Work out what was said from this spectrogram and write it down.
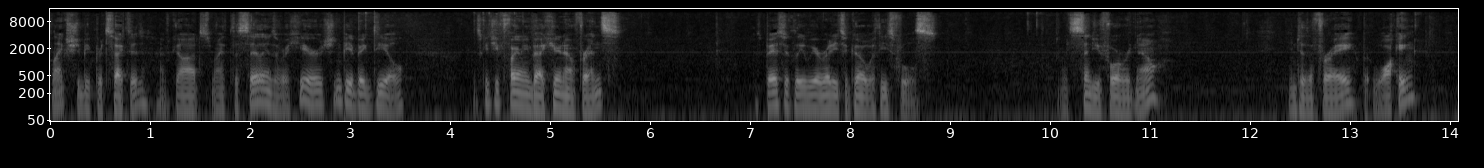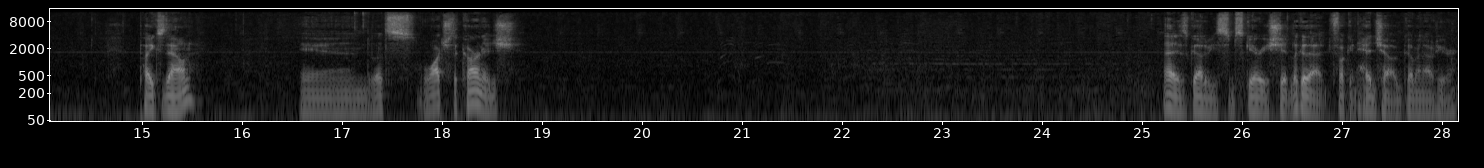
Flanks should be protected. I've got my Thessalians over here. It shouldn't be a big deal. Let's get you firing back here now, friends. Because basically, we are ready to go with these fools. Let's send you forward now. Into the fray, but walking. Pikes down. And let's watch the carnage. That has got to be some scary shit. Look at that fucking hedgehog coming out here.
